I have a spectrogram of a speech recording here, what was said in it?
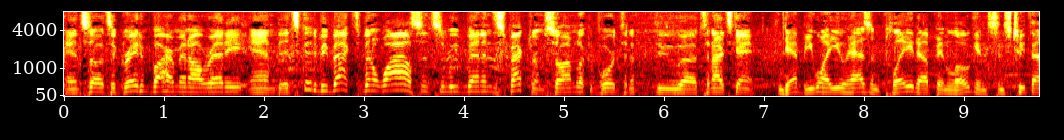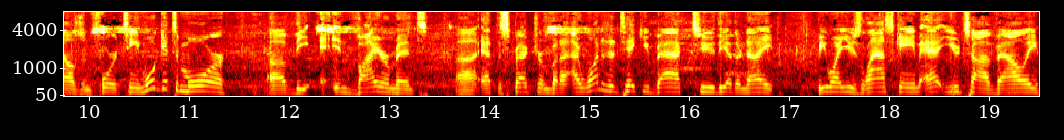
And so it's a great environment already, and it's good to be back. It's been a while since we've been in the Spectrum, so I'm looking forward to, to uh, tonight's game. Yeah, BYU hasn't played up in Logan since 2014. We'll get to more of the environment uh, at the Spectrum, but I-, I wanted to take you back to the other night, BYU's last game at Utah Valley.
